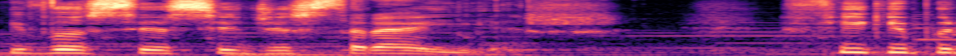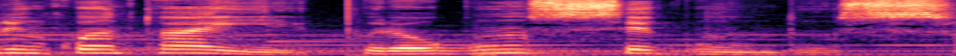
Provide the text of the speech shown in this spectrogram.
e você se distrair. Fique por enquanto aí, por alguns segundos.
